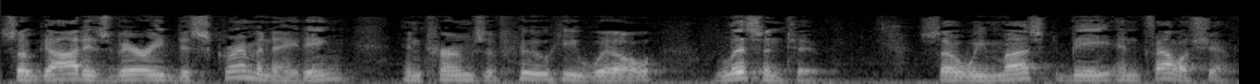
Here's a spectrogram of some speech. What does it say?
So God is very discriminating in terms of who He will listen to. So we must be in fellowship.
